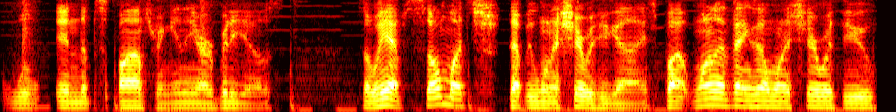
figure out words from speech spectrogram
will end up sponsoring any of our videos. So we have so much that we want to share with you guys. But one of the things I want to share with you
